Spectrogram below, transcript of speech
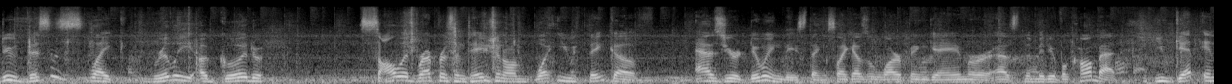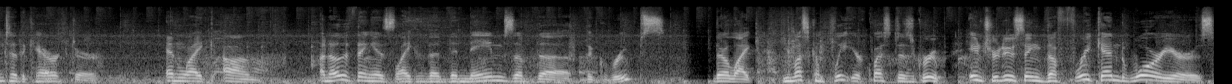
dude, this is like really a good solid representation on what you think of as you're doing these things, like as a LARPing game or as the medieval combat. You get into the character, and like um, another thing is like the the names of the the groups. They're like, you must complete your quest as group. Introducing the Freakend Warriors,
